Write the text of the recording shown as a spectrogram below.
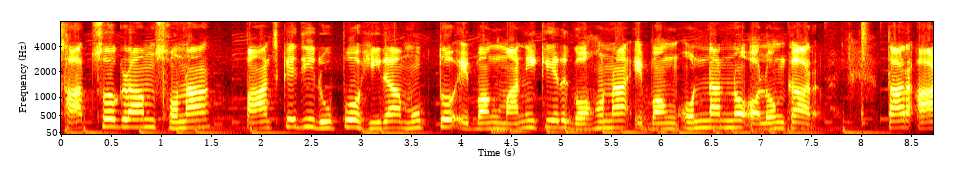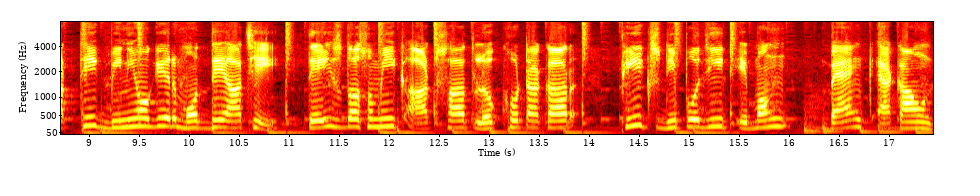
সাতশো গ্রাম সোনা, পাঁচ কেজি রূপো হীরা মুক্ত এবং মানিকের গহনা এবং অন্যান্য অলংকার। তার আর্থিক বিনিয়োগের মধ্যে আছে তেইশ দশমিক আট সাত লক্ষ টাকার ফিক্সড ডিপোজিট এবং ব্যাংক অ্যাকাউন্ট।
